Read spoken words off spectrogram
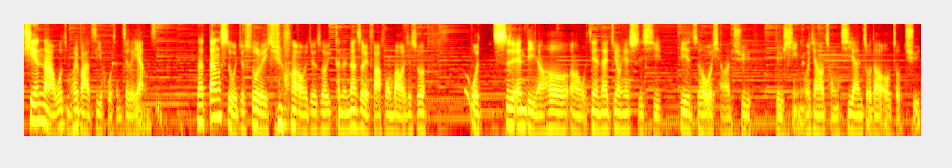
天哪，我怎么会把自己活成这个样子？那当时我就说了一句话，我就说，可能那时候也发疯吧。我就说我是 Andy，然后嗯，我之前在金融业实习，毕业之后我想要去旅行，我想要从西安走到欧洲去。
